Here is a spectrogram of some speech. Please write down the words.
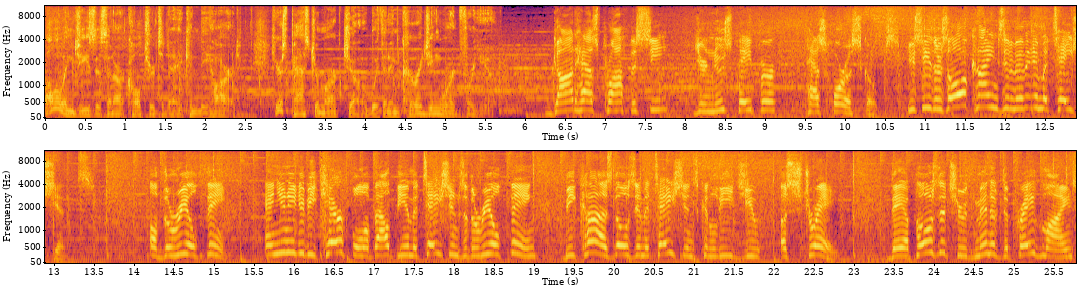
Following Jesus in our culture today can be hard. Here's Pastor Mark Jobe with an encouraging word for you. God has prophecy, your newspaper has horoscopes. You see, there's all kinds of imitations of the real thing. And you need to be careful about the imitations of the real thing because those imitations can lead you astray. They oppose the truth, men of depraved minds,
